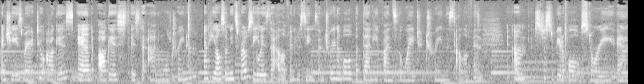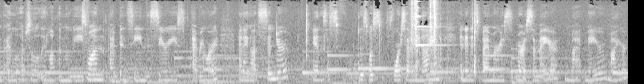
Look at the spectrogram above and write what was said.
And she is married to August, and August is the animal trainer. And he also meets Rosie, who is the elephant who seems untrainable, but then he finds a way to train this elephant. Um, it's just a beautiful story and I absolutely love the movie. This one, I've been seeing this series everywhere and I got Cinder and this is this was $4.79 and it is by Marissa, Marissa Mayer. My, Mayer? Meyer?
